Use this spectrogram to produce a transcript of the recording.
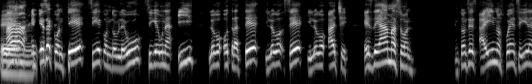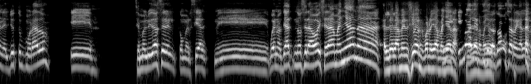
ah, em, empieza con T, sigue con W, sigue una I, luego otra T, y luego C, y luego H. Es de Amazon. Entonces ahí nos pueden seguir en el YouTube morado. Eh, se me olvidó hacer el comercial. Me... Bueno, ya no será hoy, será mañana. El de la mención, bueno, ya mañana. igual mañana, se los vamos a regalar.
